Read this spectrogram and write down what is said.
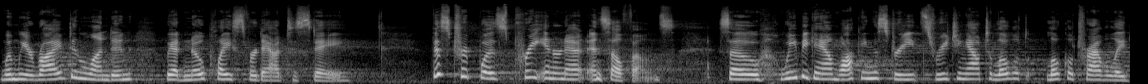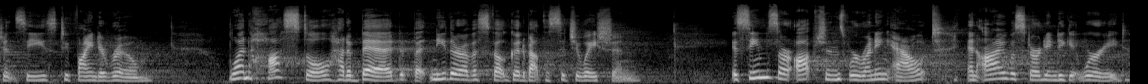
When we arrived in London, we had no place for Dad to stay. This trip was pre internet and cell phones. So we began walking the streets, reaching out to local, local travel agencies to find a room. One hostel had a bed, but neither of us felt good about the situation. It seems our options were running out, and I was starting to get worried.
